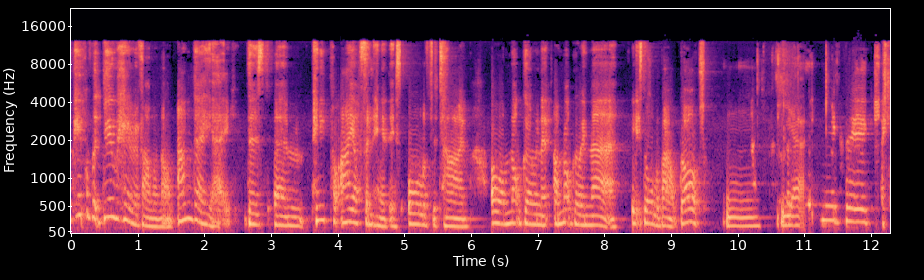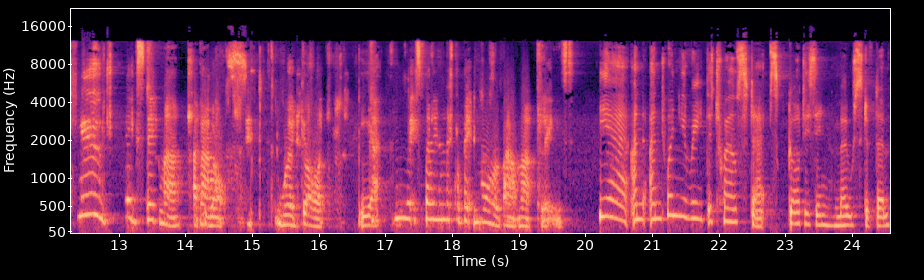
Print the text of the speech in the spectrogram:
people that do hear of Al-Anon and AA, there's um, people. I often hear this all of the time. Oh, I'm not going. I'm not going there. It's all about God. Mm, yeah, a big, big, a huge, big stigma about yes. word God. Yeah, can you explain a little bit more about that, please? Yeah, and and when you read the twelve steps, God is in most of them.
